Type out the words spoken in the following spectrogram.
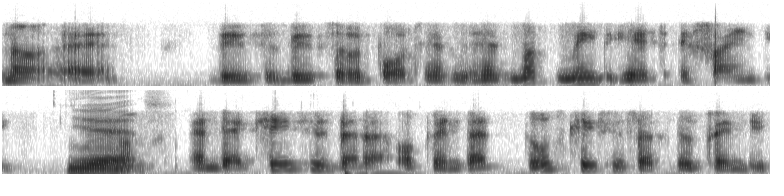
no, uh, this this report has, has not made yet a finding. Yes. No? And there are cases that are open. That those cases are still pending.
